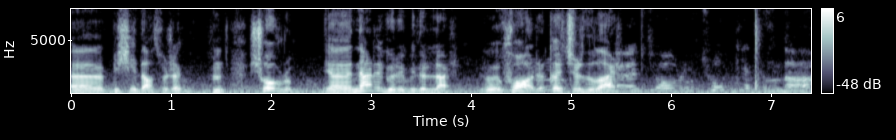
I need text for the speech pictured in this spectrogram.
Ee, bir şey daha soracaktım. Hı. Showroom. Ee, nerede görebilirler? Fuarı kaçırdılar. Evet, showroom çok yakında.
